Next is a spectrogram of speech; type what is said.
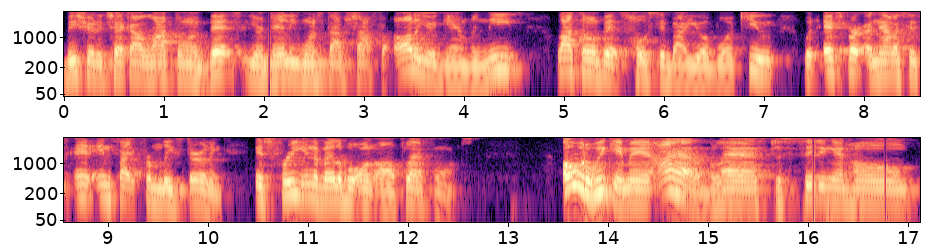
Be sure to check out Locked On Bets, your daily one stop shop for all of your gambling needs. Locked On Bets, hosted by your boy Q, with expert analysis and insight from Lee Sterling. It's free and available on all platforms. Over the weekend, man, I had a blast just sitting at home,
